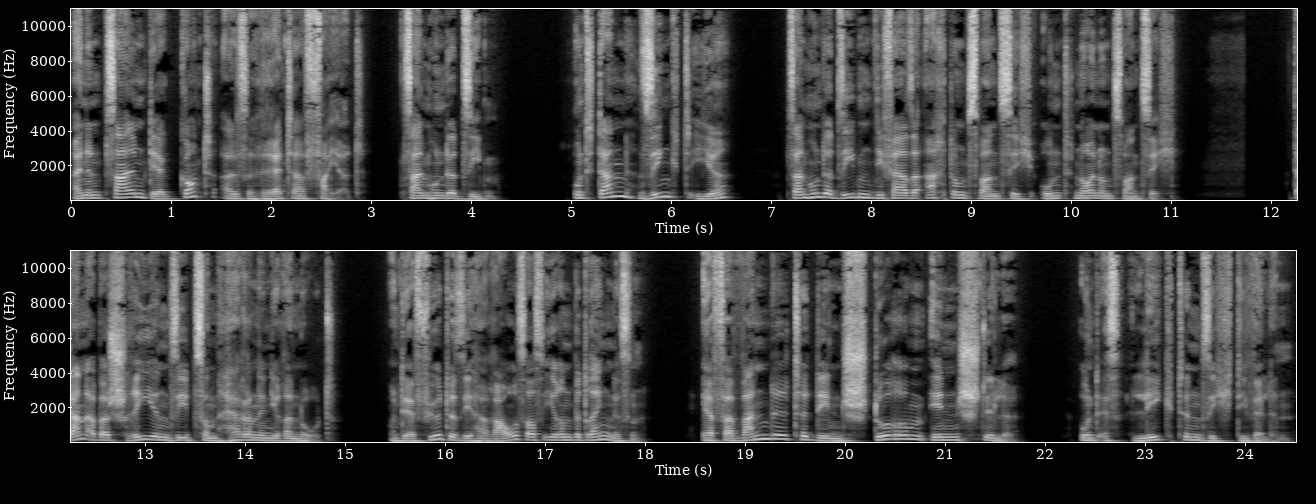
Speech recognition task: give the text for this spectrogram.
Einen Psalm, der Gott als Retter feiert. Psalm 107. Und dann singt ihr Psalm 107 die Verse 28 und 29. Dann aber schrien sie zum Herrn in ihrer Not, und er führte sie heraus aus ihren Bedrängnissen. Er verwandelte den Sturm in Stille, und es legten sich die Wellen.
